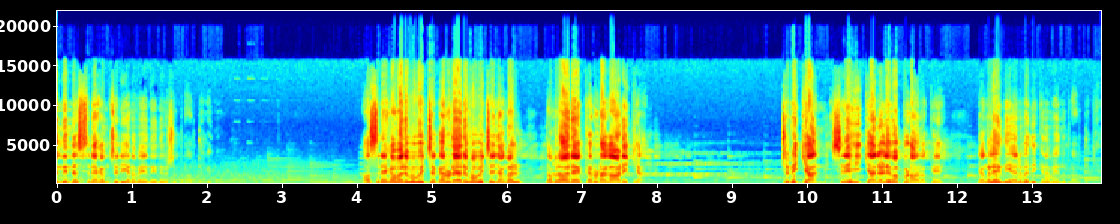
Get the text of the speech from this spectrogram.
നിന്റെ സ്നേഹം ചൊരിയണമേ എന്ന് നിമിഷം പ്രാർത്ഥിക്കുന്നു. ആ സ്നേഹം അനുഭവിച്ച കരുണ അനുഭവിച്ച ഞങ്ങൾ തമരാനെ കരുണ കാണിക്കാൻ ക്ഷമിക്കാൻ സ്നേഹിക്കാൻ എളിമപ്പെടാനൊക്കെ ഞങ്ങളെ നീ അനുവദിക്കണമേ എന്ന് പ്രാർത്ഥിക്കാം.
